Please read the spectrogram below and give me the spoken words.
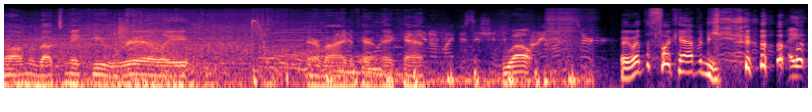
Oh, I'm about to make you really. Never mind. Apparently, I can't. On my position. Well- I'm uncertain. Wait, what the fuck happened to you? it,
